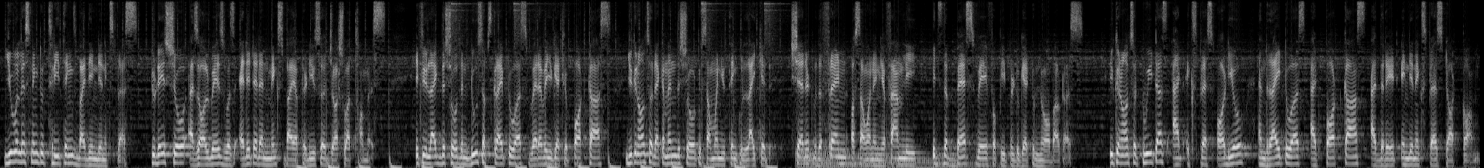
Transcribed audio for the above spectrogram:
You were listening to Three Things by the Indian Express. Today's show, as always, was edited and mixed by our producer Joshua Thomas. If you like the show, then do subscribe to us wherever you get your podcasts. You can also recommend the show to someone you think will like it. Share it with a friend or someone in your family. It's the best way for people to get to know about us. You can also tweet us at Express Audio and write to us at podcasts at the rate indianexpress.com.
